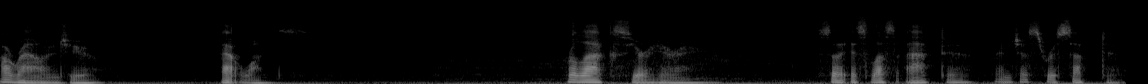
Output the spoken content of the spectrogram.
around you at once. Relax your hearing so it's less active and just receptive,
